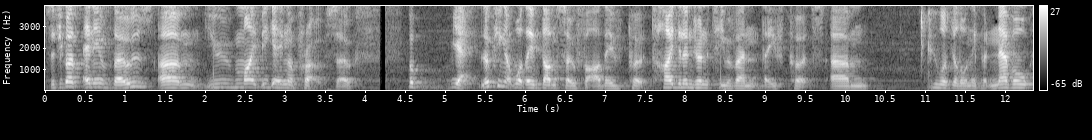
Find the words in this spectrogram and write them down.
So if you guys any of those, um, you might be getting a pro. So, but yeah, looking at what they've done so far, they've put Tye Dillinger in a team event. They've put um, who was the other one? They put Neville.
